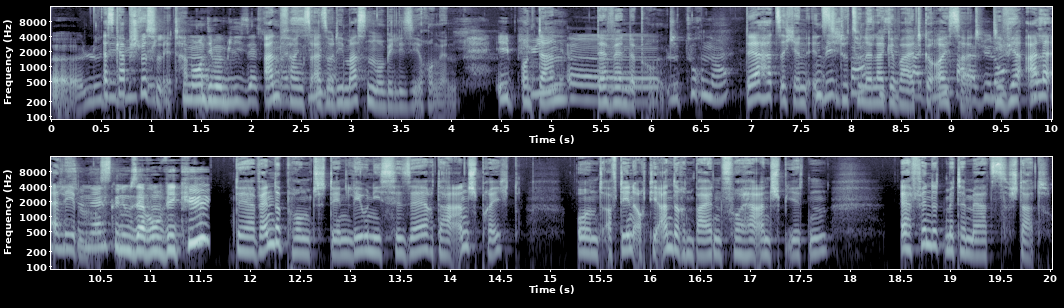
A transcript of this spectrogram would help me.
euh es gab Schlüsseletappen. Anfangs also die Massenmobilisierungen. Und dann euh, der Wendepunkt. Der hat sich in institutioneller Gewalt geäußert, die wir alle erleben mussten. Der Wendepunkt, den Leonie Césaire da anspricht und auf den auch die anderen beiden vorher anspielten, er findet Mitte März statt.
